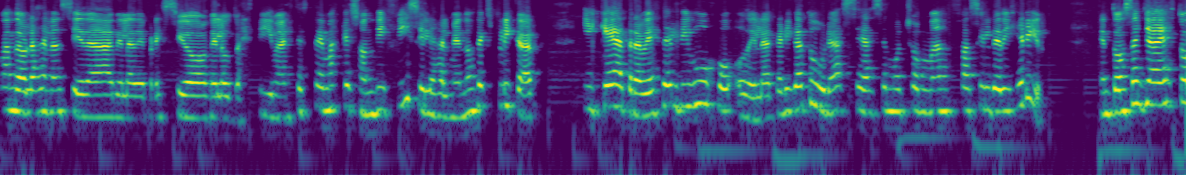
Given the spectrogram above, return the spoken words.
cuando hablas de la ansiedad, de la depresión, de la autoestima, estos temas que son difíciles al menos de explicar y que a través del dibujo o de la caricatura se hace mucho más fácil de digerir. Entonces ya esto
